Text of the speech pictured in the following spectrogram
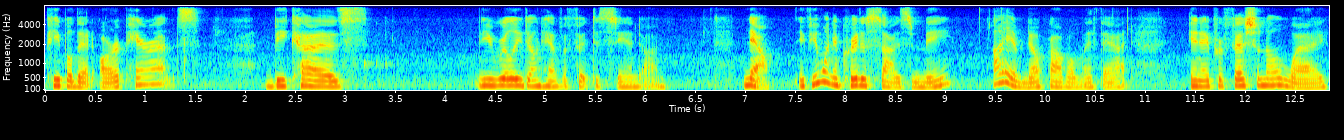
people that are parents because you really don't have a foot to stand on. Now, if you want to criticize me, I have no problem with that. In a professional way,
